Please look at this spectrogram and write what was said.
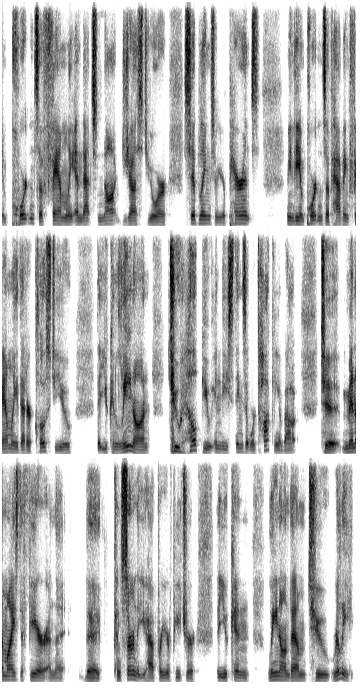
importance of family, and that's not just your siblings or your parents. I mean, the importance of having family that are close to you that you can lean on to help you in these things that we're talking about, to minimize the fear and the the concern that you have for your future, that you can lean on them to really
